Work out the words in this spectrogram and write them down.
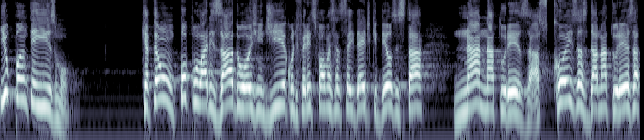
E o panteísmo, que é tão popularizado hoje em dia, com diferentes formas, essa ideia de que Deus está na natureza. As coisas da natureza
